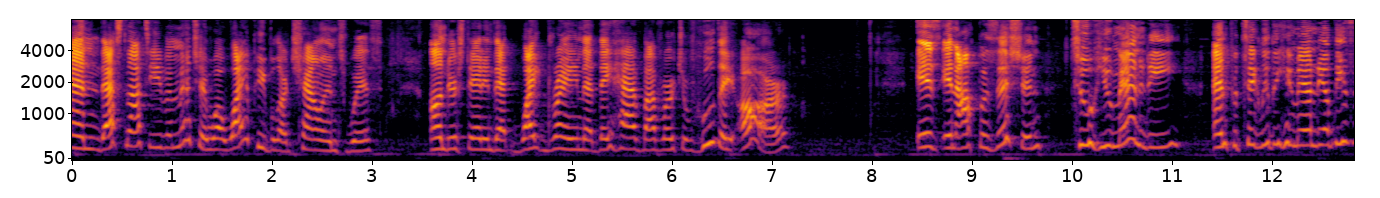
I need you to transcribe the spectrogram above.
And that's not to even mention what white people are challenged with understanding that white brain that they have by virtue of who they are is in opposition to humanity and particularly the humanity of these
